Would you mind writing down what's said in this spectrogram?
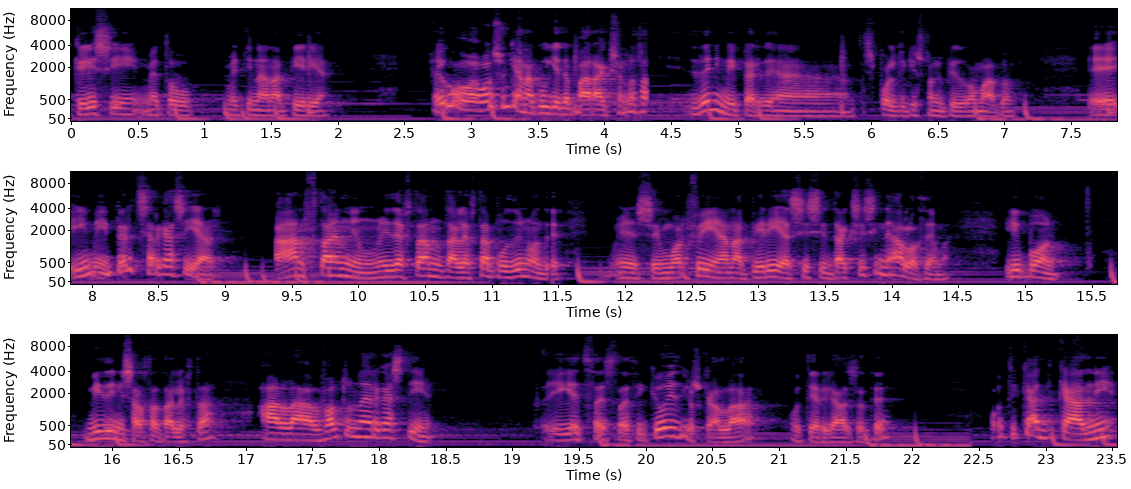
κλείσει με, το, με την αναπηρία. Εγώ όσο και αν ακούγεται παράξενο θα, δεν είμαι υπέρ ε, της πολιτικής των επιδομάτων. Ε, είμαι υπέρ της εργασίας. Αν φτάνουν ή δεν φτάνουν τα λεφτά που δίνονται ε, σε μορφή αναπηρίας ή συντάξει είναι άλλο θέμα. Λοιπόν, μην δίνεις αυτά τα λεφτά, αλλά βάλτε να εργαστεί. Γιατί θα αισθανθεί και ο ίδιος καλά ότι εργάζεται, ότι κάτι κάνει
